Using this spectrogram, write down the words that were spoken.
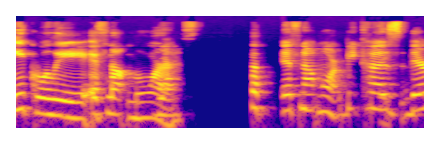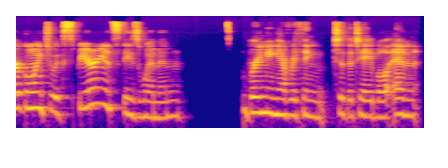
equally, if not more. Yes. if not more, because they're going to experience these women bringing everything to the table. And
